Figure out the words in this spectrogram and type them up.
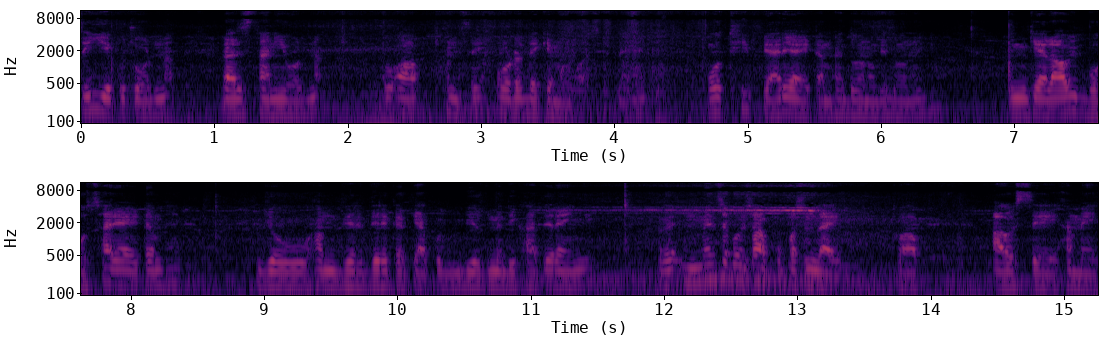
चाहिए कुछ ओढ़ना, राजस्थानी ओढ़ना तो आप हमसे ऑर्डर देके मंगवा सकते हैं। बहुत ही प्यारे आइटम हैं, दोनों के दोनों ही। इनके अलावा भी बहुत सारे आइटम हैं, जो हम धीरे धीरे करके आपको वीडियोज़ में दिखाते रहेंगे। अगर इनमें से कोई सा आपको पसंद आए तो आप उससे हमें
